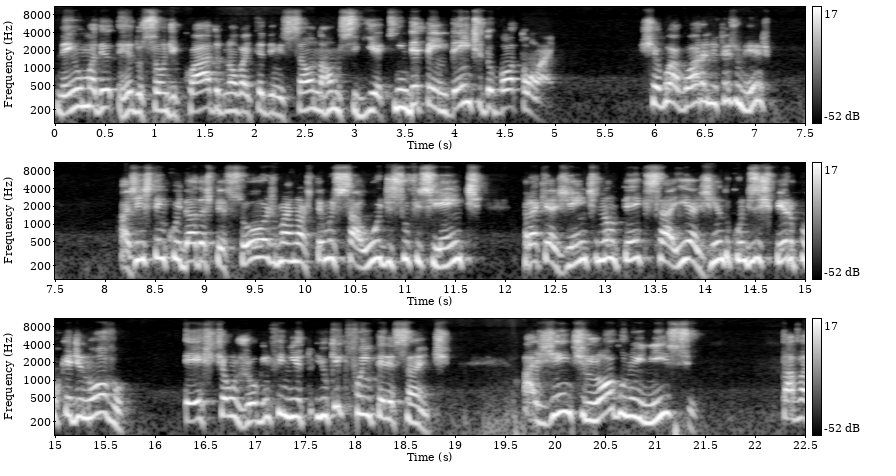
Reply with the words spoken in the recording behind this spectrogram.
nenhuma redução de quadro, não vai ter demissão, nós vamos seguir aqui, independente do bottom line. Chegou agora, ele fez o mesmo. A gente tem que cuidar das pessoas, mas nós temos saúde suficiente para que a gente não tenha que sair agindo com desespero, porque, de novo, este é um jogo infinito. E o que foi interessante? a gente, logo no início, estava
